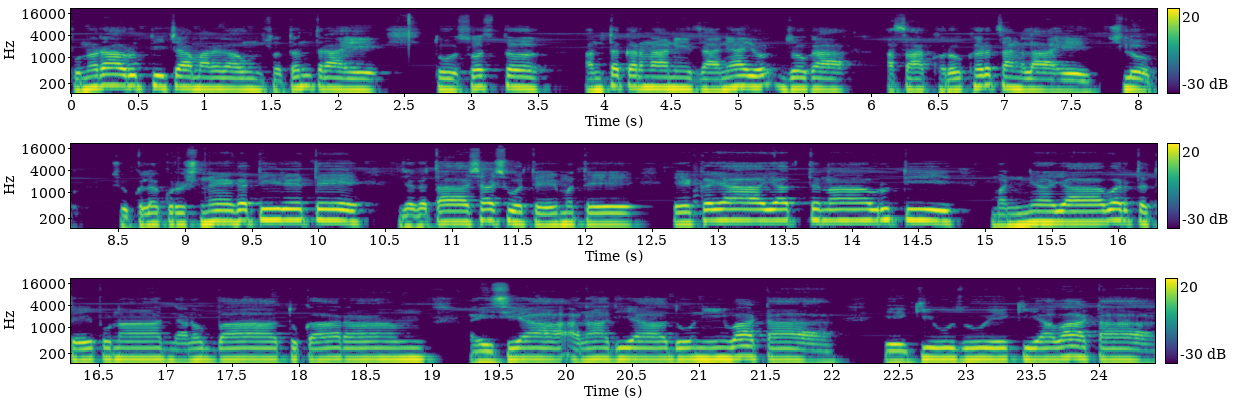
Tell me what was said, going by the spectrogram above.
पुनरावृत्तीच्या मार्गाहून स्वतंत्र आहे तो स्वस्त अंतकरणाने जाण्यायोगा असा खरोखर चांगला आहे श्लोक. शुक्लकृष्णे गती गतिरेते जगता शाश्वते मते एकया यातनावृत्ती मन्यया वर्तते पुन्हा ज्ञानोबा तुकाराम ऐसिया अनादिया दोन्ही वाटा एकी उजू एकिया वाटा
